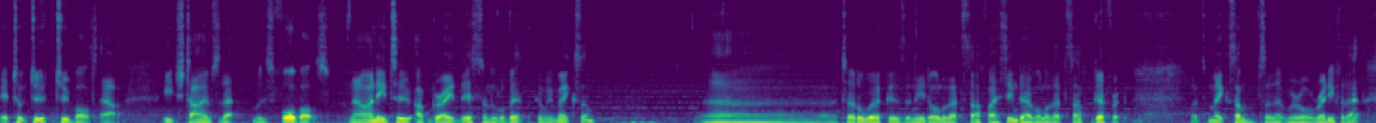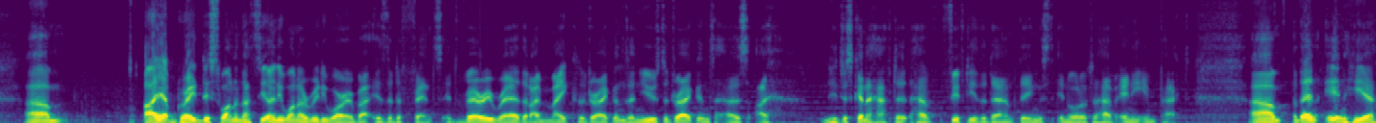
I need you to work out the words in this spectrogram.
It took two, two bolts out each time, so that was four bolts. Now I need to upgrade this a little bit. Can we make some? Uh, turtle workers, I need all of that stuff. I seem to have all of that stuff. Go for it. Let's make some so that we're all ready for that. Um, I upgrade this one, and that's the only one I really worry about is the defense. It's very rare that I make the dragons and use the dragons, as I, you're just going to have to have 50 of the damn things in order to have any impact. Um, and then in here,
